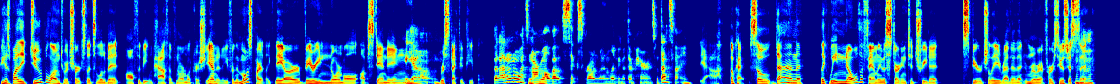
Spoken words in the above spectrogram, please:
because while they do belong to a church that's a little bit off the beaten path of normal Christianity, for the most part, like they are very normal, upstanding, Yeah. respected people. But I don't know what's normal about six grown men living with their parents, but that's fine. Yeah. Okay. So then, like, we know the family was starting to treat it spiritually rather than remember at first he was just sick. Mhm.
